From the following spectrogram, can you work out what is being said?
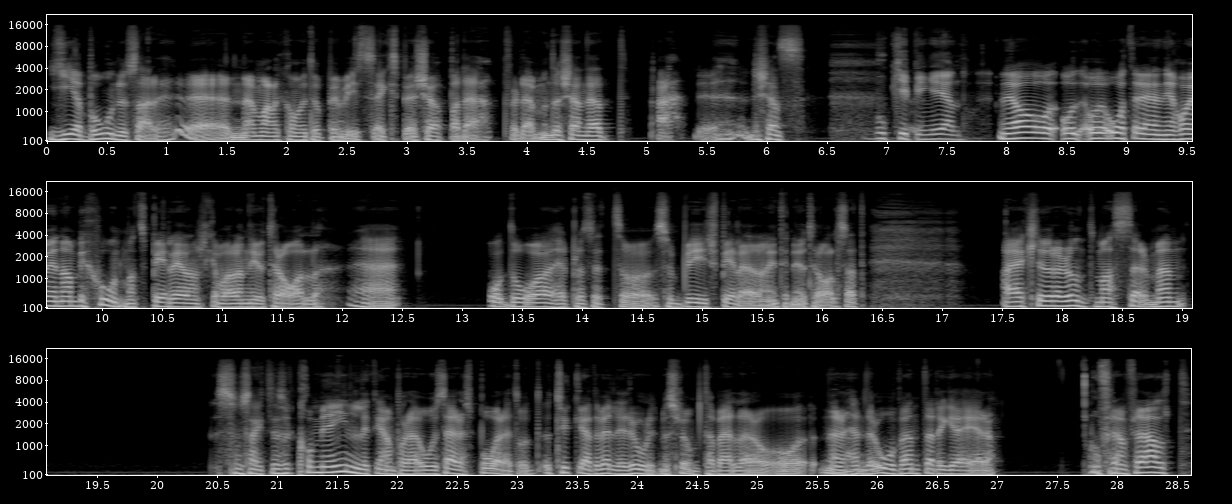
ge bonusar eh, när man har kommit upp en viss XP, köpa det för det. Men då kände jag att, äh, det, det känns Bookkeeping igen. Ja, och, och, och återigen, jag har ju en ambition om att spelledaren ska vara neutral. Eh, och då helt plötsligt så, så blir spelledaren inte neutral. Så att, ja, jag klurar runt massor, men som sagt, så kommer jag in lite grann på det här OSR-spåret och, tycker att det är väldigt roligt med slumptabeller och, och när det händer oväntade grejer. Och framförallt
